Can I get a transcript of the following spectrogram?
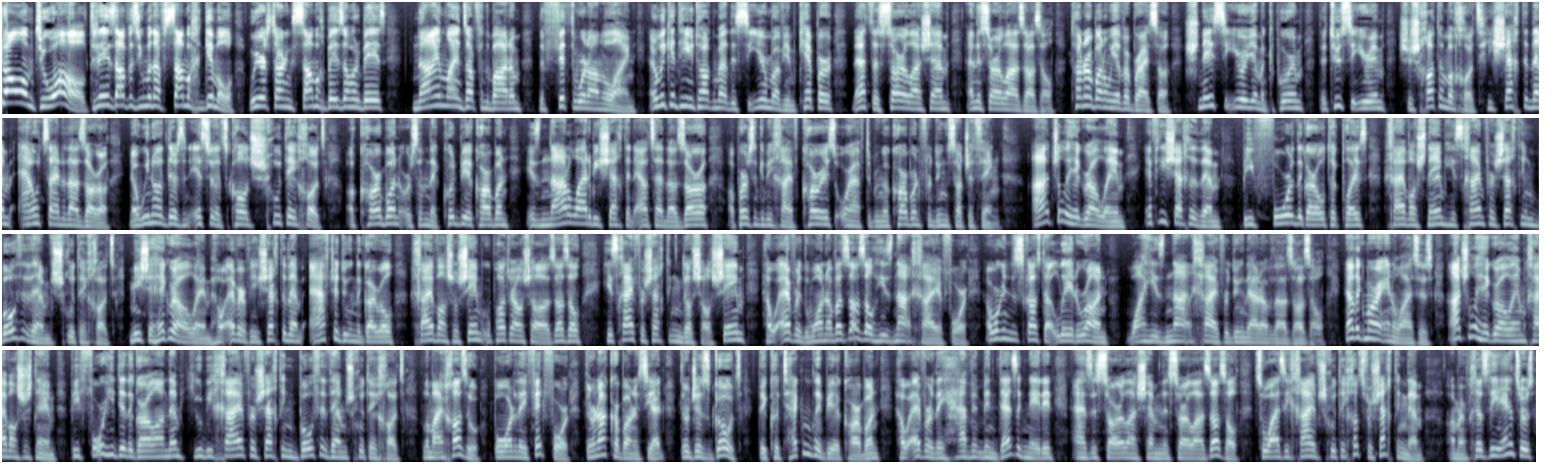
Shalom to all. Today's office Yom Daf Samach Gimel. We are starting Samach Beis Amud Beis, nine lines up from the bottom, the fifth word on the line, and we continue talking about the Seir of Yom Kippur. That's the Sar Lashem and the Sar Lazazel. Tanar Bottom we have a brisa. Shnei Seir Yom Kippurim, the two Seirim Shishchatam Achutz. He shechted them outside of the Azara. Now we know that there's an Isser that's called Shchute Chutz. A korban or something that could be a korban is not allowed to be shechted outside the Azara. A person can be chayiv kares or have to bring a korban for doing such a thing. Actually, Higra Leim, if he shechted them before the garl took place, chayiv al shneim, he's chayiv for shechting both of them shchute chutz. Misha Higra however, if he shechted them after doing the garl, chayiv al shalshem upater al shal azazel, he's chayiv for shechting the shalshem. However, the one of azazel he's not chayiv for, and we're going to discuss that later on why he's not chayiv for doing that of the azazel. Now the Gemara analyzes. Actually, Higra Leim chayiv al shneim. Before he did the garl on them, he would be chayiv for shechting both of them shchute chutz. Lamai chazu. But what are they fit for? They're not carbonis yet. They're just goats. They could technically be a korban. However, they haven't been designated as the Sar Lashem and the Sar Lazazel. So why is he chayiv shchutei chutz for shechting them? Amar the answers.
